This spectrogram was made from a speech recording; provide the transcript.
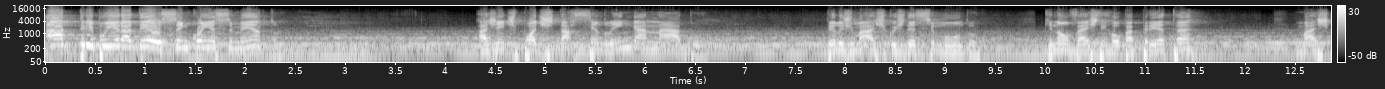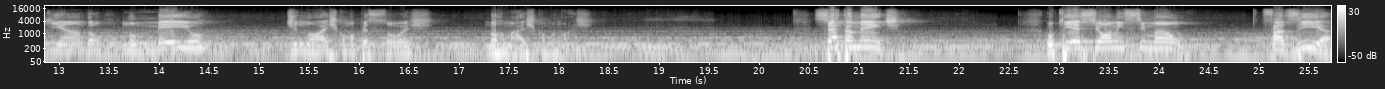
atribuir a Deus sem conhecimento, a gente pode estar sendo enganado pelos mágicos desse mundo, que não vestem roupa preta, mas que andam no meio de nós como pessoas normais como nós. Certamente, o que esse homem Simão fazia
